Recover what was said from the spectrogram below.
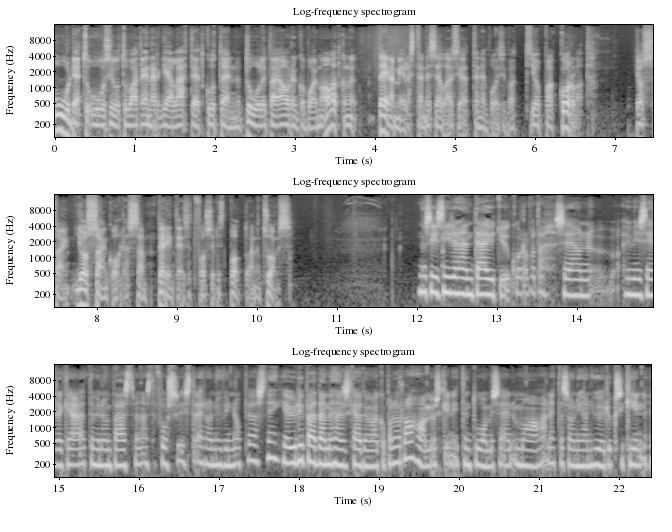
uudet uusiutuvat energialähteet, kuten tuuli- tai aurinkovoima, ovatko ne teidän mielestänne sellaisia, että ne voisivat jopa korvata jossain, jossain kohdassa perinteiset fossiiliset polttoaineet Suomessa? No siis niidenhän täytyy korvata. Se on hyvin selkeää, että meidän on päästävä näistä fossiilista eroon hyvin nopeasti. Ja ylipäätään mehän siis käytämme aika paljon rahaa myöskin niiden tuomiseen maahan, että se on ihan hyödyksikin,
